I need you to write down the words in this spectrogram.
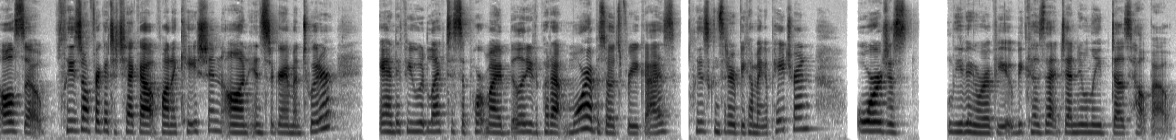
Also, please don't forget to check out Faunication on Instagram and Twitter. And if you would like to support my ability to put out more episodes for you guys, please consider becoming a patron or just leaving a review because that genuinely does help out.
